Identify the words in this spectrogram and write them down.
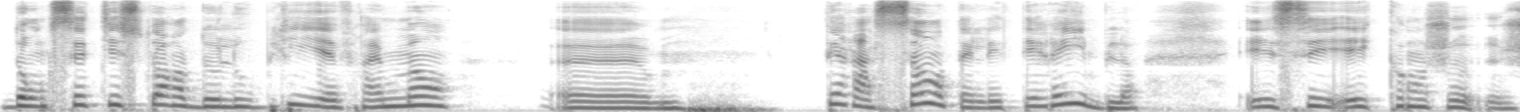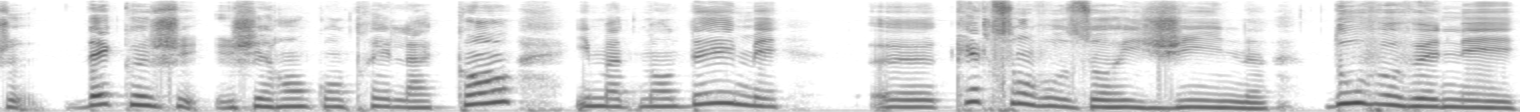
Donc cette histoire de l'oubli est vraiment euh, elle est terrible. Et, c'est, et quand je, dès que j'ai rencontré Lacan, il m'a demandé, mais euh, quelles sont vos origines? D'où vous venez?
